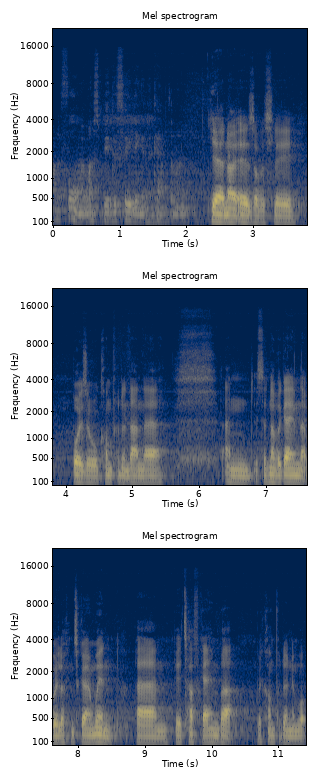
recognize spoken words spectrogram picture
run of form, it must be a good feeling in the camp at the moment. Yeah, no, it is. Obviously, boys are all confident down there, and it's another game that we're looking to go and win. Um, be a tough game, but we're confident in what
